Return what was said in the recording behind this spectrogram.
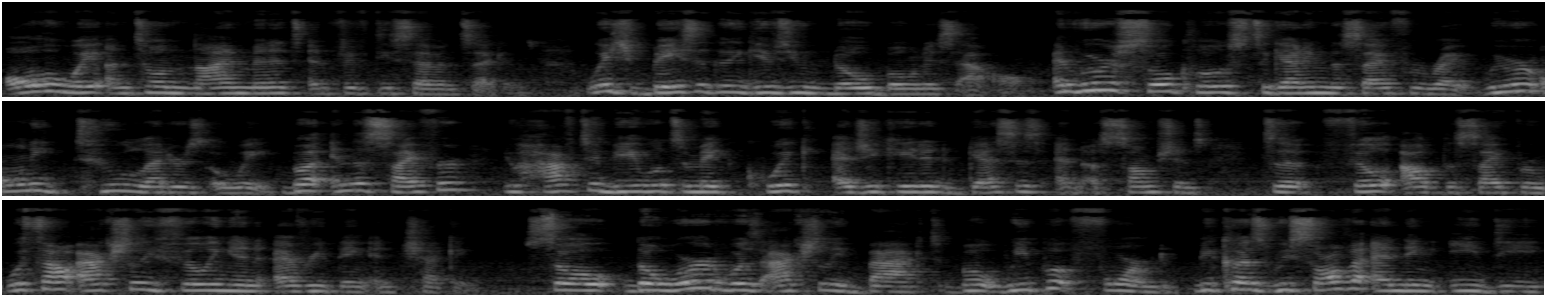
all the way until 9 minutes and 57 seconds, which basically gives you no bonus at all. And we were so close to getting the cipher right. We were only two letters away. But in the cipher, you have to be able to make quick, educated guesses and assumptions to fill out the cipher without actually filling in everything and checking. So the word was actually backed, but we put formed because we saw the ending ed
